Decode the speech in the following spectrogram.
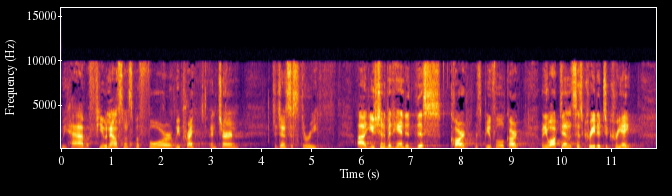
we have a few announcements before we pray and turn to Genesis 3. Uh, you should have been handed this card, this beautiful little card, when you walked in. It says Created to Create.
